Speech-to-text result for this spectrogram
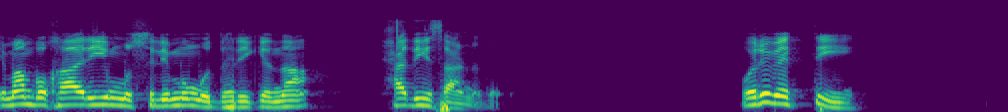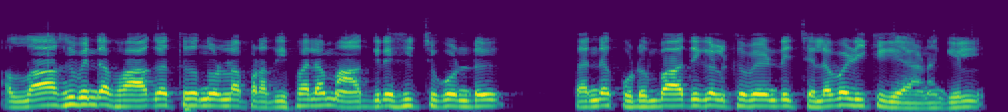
ഇമാം ബുഖാരിയും മുസ്ലിമും ഉദ്ധരിക്കുന്ന ഹദീസാണിത്. ഒരു വ്യക്തി അള്ളാഹുവിന്റെ ഭാഗത്തു നിന്നുള്ള പ്രതിഫലം ആഗ്രഹിച്ചുകൊണ്ട് തന്റെ കുടുംബാദികൾക്ക് വേണ്ടി ചിലവഴിക്കുകയാണെങ്കിൽ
